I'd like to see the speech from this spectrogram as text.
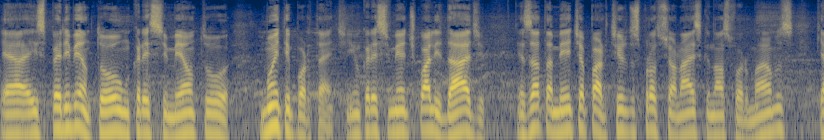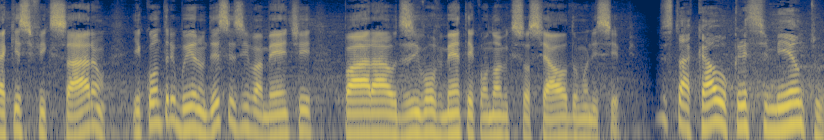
é, experimentou um crescimento muito importante e um crescimento de qualidade exatamente a partir dos profissionais que nós formamos, que aqui se fixaram e contribuíram decisivamente para o desenvolvimento econômico e social do município. Destacar o crescimento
